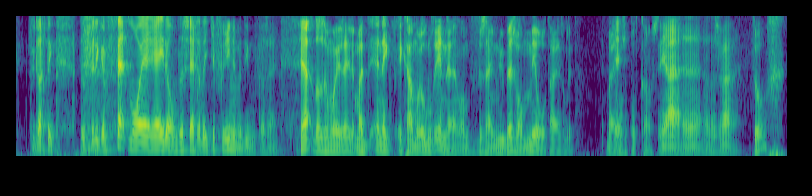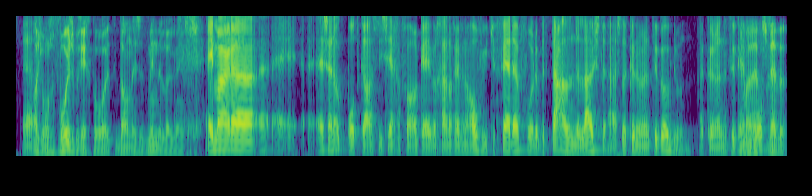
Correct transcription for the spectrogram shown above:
Toen dacht ik, dat vind ik een vet mooie reden om te zeggen dat je vrienden met iemand kan zijn. Ja, dat is een mooie reden. Maar, en ik, ik hou me ook nog in, hè? Want we zijn nu best wel mild eigenlijk bij onze podcast. Ja, dat is waar. Toch? Ja. Als je onze voiceberichten hoort, dan is het minder leuk, denk ik. Hey, maar eh, eh, er zijn ook podcasts die zeggen van... oké, we gaan nog even een half uurtje verder voor de betalende luisteraars. Dat kunnen we natuurlijk ook doen. Dat kunnen we natuurlijk Ja, helemaal we, los we hebben,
